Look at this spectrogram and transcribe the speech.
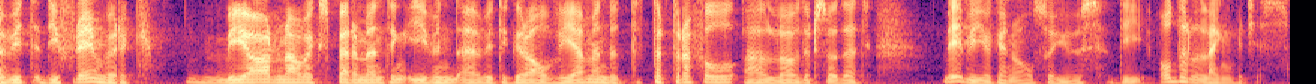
with the framework. We are now experimenting even uh, with the Graal VM and the Truffle uh, loader, so that maybe you can also use the other languages.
